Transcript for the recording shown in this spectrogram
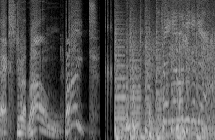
Extra round, fight! Take a look at that!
